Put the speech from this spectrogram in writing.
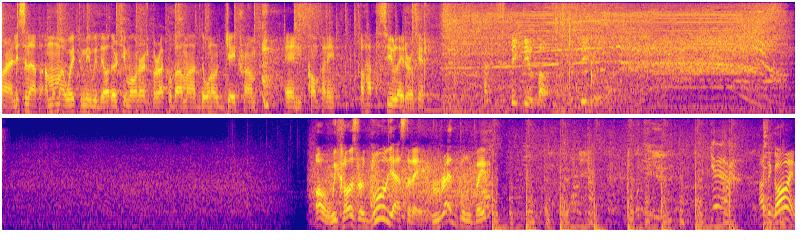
All right, listen up. I'm on my way to meet with the other team owners, Barack Obama, Donald J. Trump, and company. I'll have to see you later, okay? Big deal, pal. Big deal. Oh, we closed Red Bull yesterday. Red Bull, baby. Yeah. How's it going?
